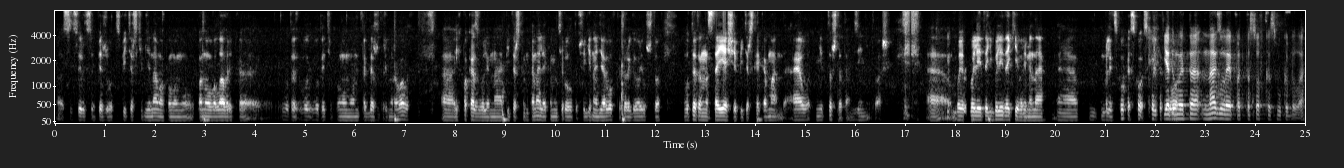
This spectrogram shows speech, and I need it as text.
ассоциируется, опять же, вот с питерским «Динамо», по-моему, Панова, Лаврика, вот, вот, вот эти, по-моему, он тогда же тренировал их. А, их показывали на питерском канале, я комментировал это все Геннадий Орлов, который говорил, что вот это настоящая питерская команда, а вот не то, что там «Зенит» ваш. А, были, были такие времена. А, блин, сколько, сколько, сколько Я думаю, это наглая подтасовка звука была.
